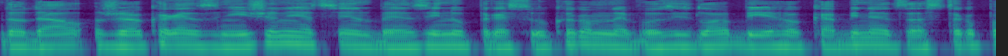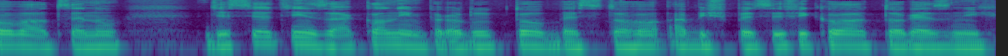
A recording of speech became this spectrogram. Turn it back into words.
Dodal, že okrem zníženia cien benzínu pre súkromné vozidla by jeho kabinet zastropoval cenu desiatín základným produktov bez toho, aby špecifikoval ktoré z nich.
